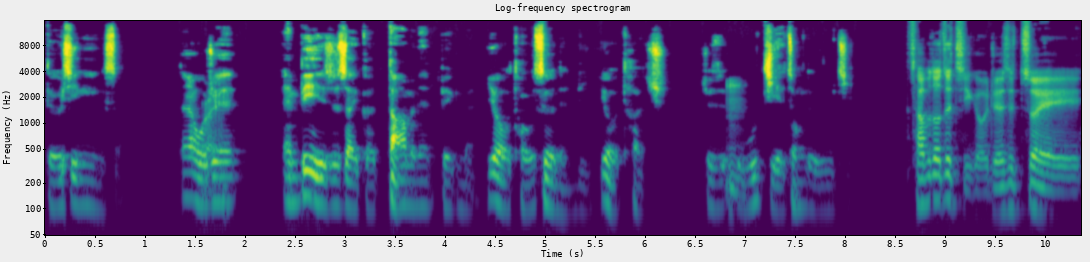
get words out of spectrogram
得心应手，但是我觉得。Embiid 就是一个 dominant big man，又有投射能力，又有 touch，就是无解中的无解。嗯，差不多这几个，我觉得是最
